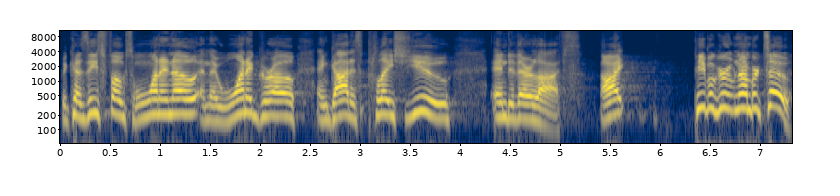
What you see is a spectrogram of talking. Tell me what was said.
because these folks want to know and they want to grow, and God has placed you into their lives. All right? People group number two.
